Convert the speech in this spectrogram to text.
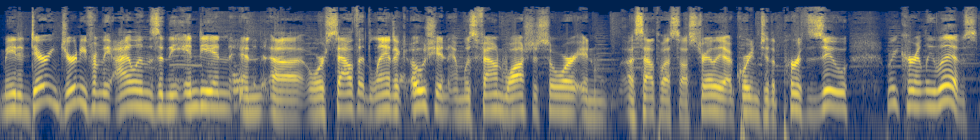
made a daring journey from the islands in the Indian and uh, or South Atlantic Ocean and was found washed ashore in uh, Southwest Australia, according to the Perth Zoo, where he currently lives.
